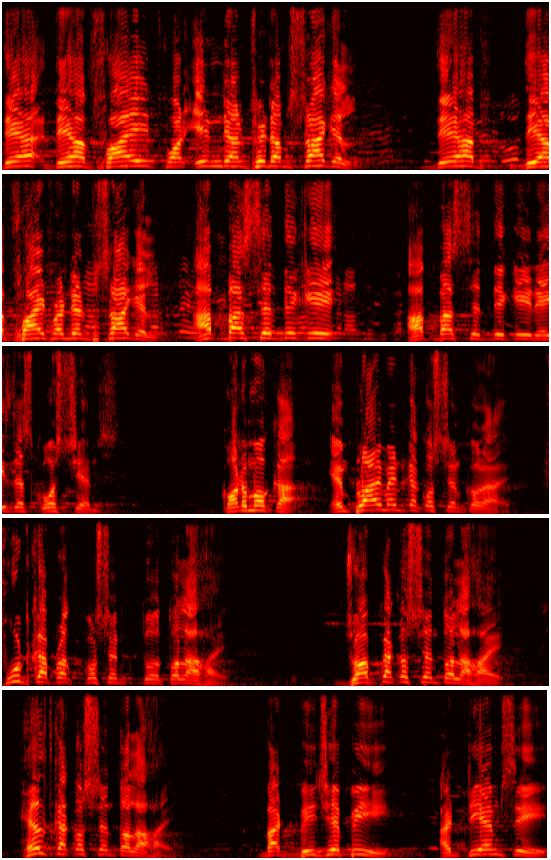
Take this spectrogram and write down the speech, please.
They have fight for Indian freedom struggle they have they have fight for Indian struggle Abbas Siddiqui Abbas Siddiqui raise question कर्मों का एम्प्लॉयमेंट का क्वेश्चन करा है। फ़ूड का क्वेश्चन तो- तोला है। जॉब का क्वेश्चन तोला है हेल्थ का क्वेश्चन तोला है but BJP and TMC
